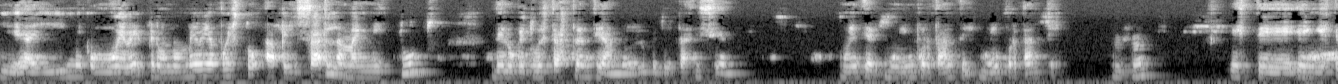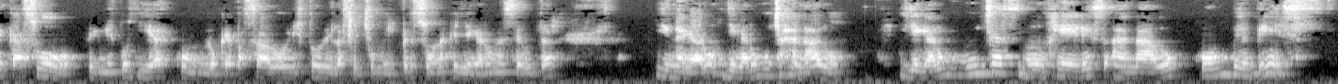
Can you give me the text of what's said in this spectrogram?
y ahí me conmueve, pero no me había puesto a pensar la magnitud de lo que tú estás planteando, de lo que tú estás diciendo. Muy, muy importante, muy importante. este, en este caso, en estos días, con lo que ha pasado, esto de las 8.000 personas que llegaron a Ceuta, y llegaron, llegaron muchas a nado, y llegaron muchas mujeres a nado con bebés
